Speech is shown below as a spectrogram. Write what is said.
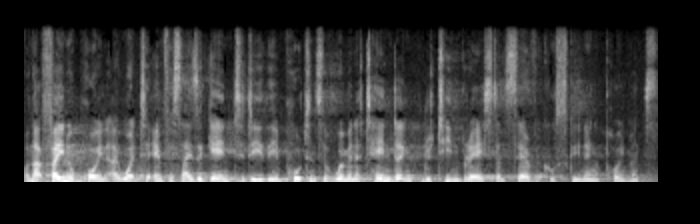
On that final point, I want to emphasise again today the importance of women attending routine breast and cervical screening appointments.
